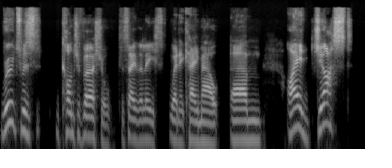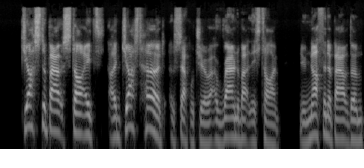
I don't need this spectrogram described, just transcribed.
Roots was controversial to say the least when it came out. Um, I had just just about started. I just heard of Sepultura around about this time. Knew nothing about them.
